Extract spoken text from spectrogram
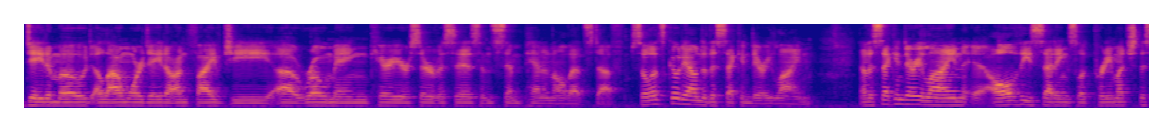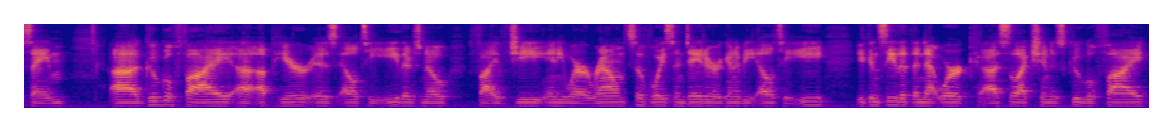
data mode, allow more data on 5G, uh, roaming, carrier services, and SIM pin, and all that stuff. So let's go down to the secondary line. Now the secondary line, all of these settings look pretty much the same. Uh, Google Fi uh, up here is LTE. There's no 5G anywhere around, so voice and data are going to be LTE. You can see that the network uh, selection is Google Fi,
